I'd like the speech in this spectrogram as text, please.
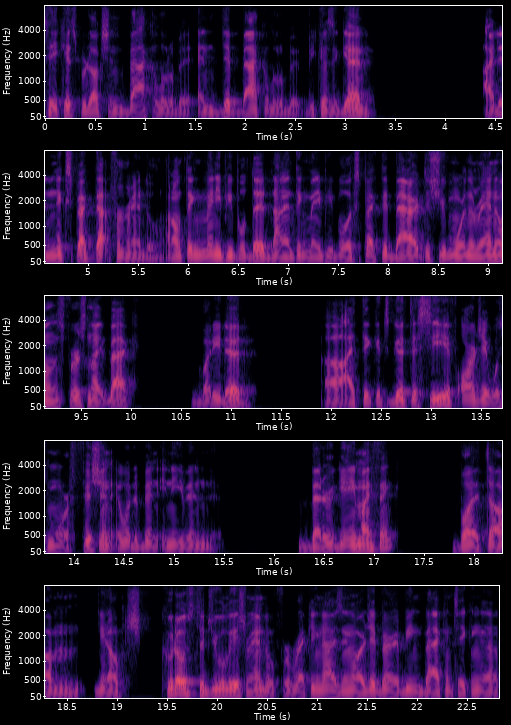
take his production back a little bit and dip back a little bit because again, I didn't expect that from Randle. I don't think many people did. I didn't think many people expected Barrett to shoot more than Randle on his first night back, but he did. Uh, I think it's good to see. If RJ was more efficient, it would have been an even better game, I think. But um, you know, kudos to Julius Randle for recognizing RJ Barrett being back and taking a,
